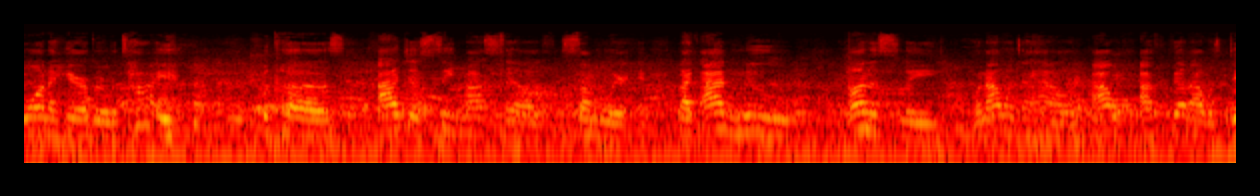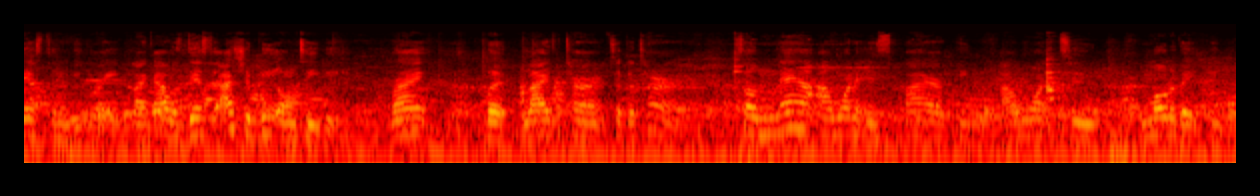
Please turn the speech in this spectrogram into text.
want to hear and retire because I just see myself somewhere. Like I knew, honestly, when I went to Howard, I, I felt I was destined to be great. Like I was destined, I should be on TV, right? But life turned took a turn. So now I want to inspire people. I want to motivate people.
